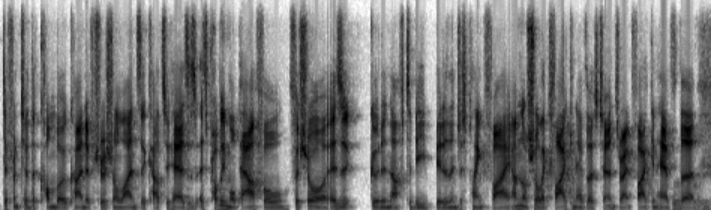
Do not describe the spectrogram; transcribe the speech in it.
different to the combo kind of traditional lines that Katsu has. It's, it's probably more powerful for sure. Is it good enough to be better than just playing Fai? I'm not sure. Like Fai can have those turns, right? Fai can have the Mhm.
